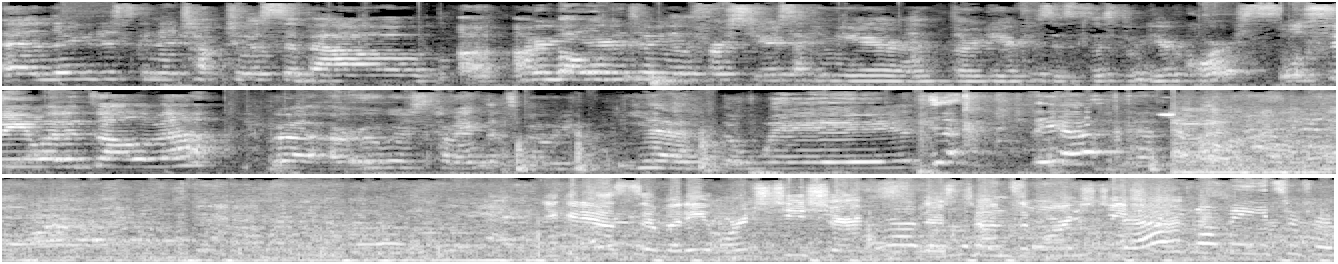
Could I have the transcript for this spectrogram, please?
And they're just going to talk to us about uh, our what we're doing in the first year, second year, and third year because it's the three-year course. We'll see what it's all about. But our Uber's coming. That's why we yeah the way. Yeah, You can ask somebody. Orange t-shirts. There's tons of orange t-shirts. Yeah, not me. It's your turn.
